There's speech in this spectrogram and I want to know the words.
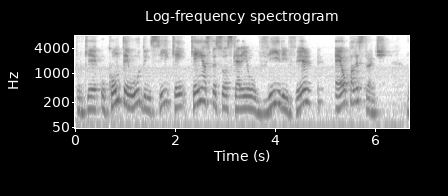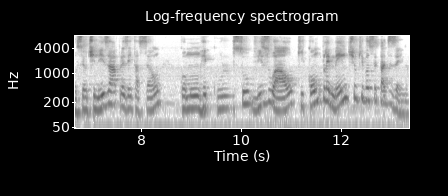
Porque o conteúdo em si, quem, quem as pessoas querem ouvir e ver é o palestrante. Você utiliza a apresentação como um recurso visual que complemente o que você está dizendo.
